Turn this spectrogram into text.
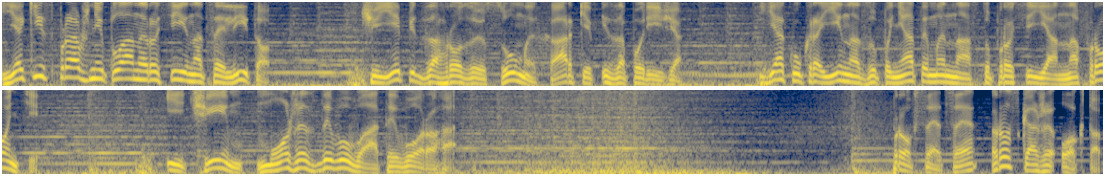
Які справжні плани Росії на це літо? Чи є під загрозою Суми, Харків і Запоріжжя? Як Україна зупинятиме наступ росіян на фронті? І чим може здивувати ворога? Про все це розкаже Окто.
